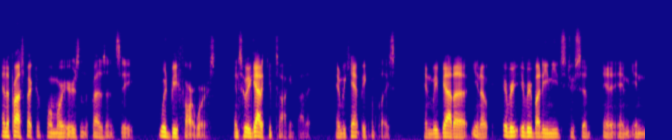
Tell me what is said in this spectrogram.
And the prospect of four more years in the presidency would be far worse. And so we got to keep talking about it. And we can't be complacent. And we've got to, you know, every everybody needs to sit in, in, in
